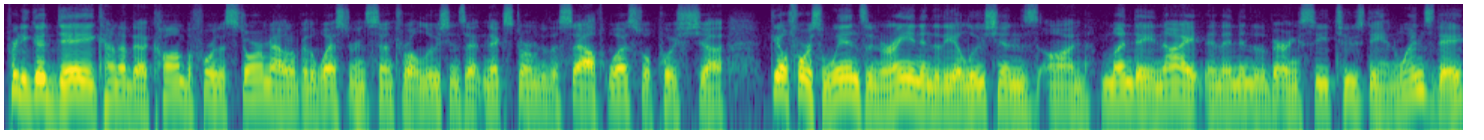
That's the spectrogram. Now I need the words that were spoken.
pretty good day, kind of the calm before the storm out over the western central Aleutians. That next storm to the southwest will push uh, gale force winds and rain into the Aleutians on Monday night and then into the Bering Sea Tuesday and Wednesday.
